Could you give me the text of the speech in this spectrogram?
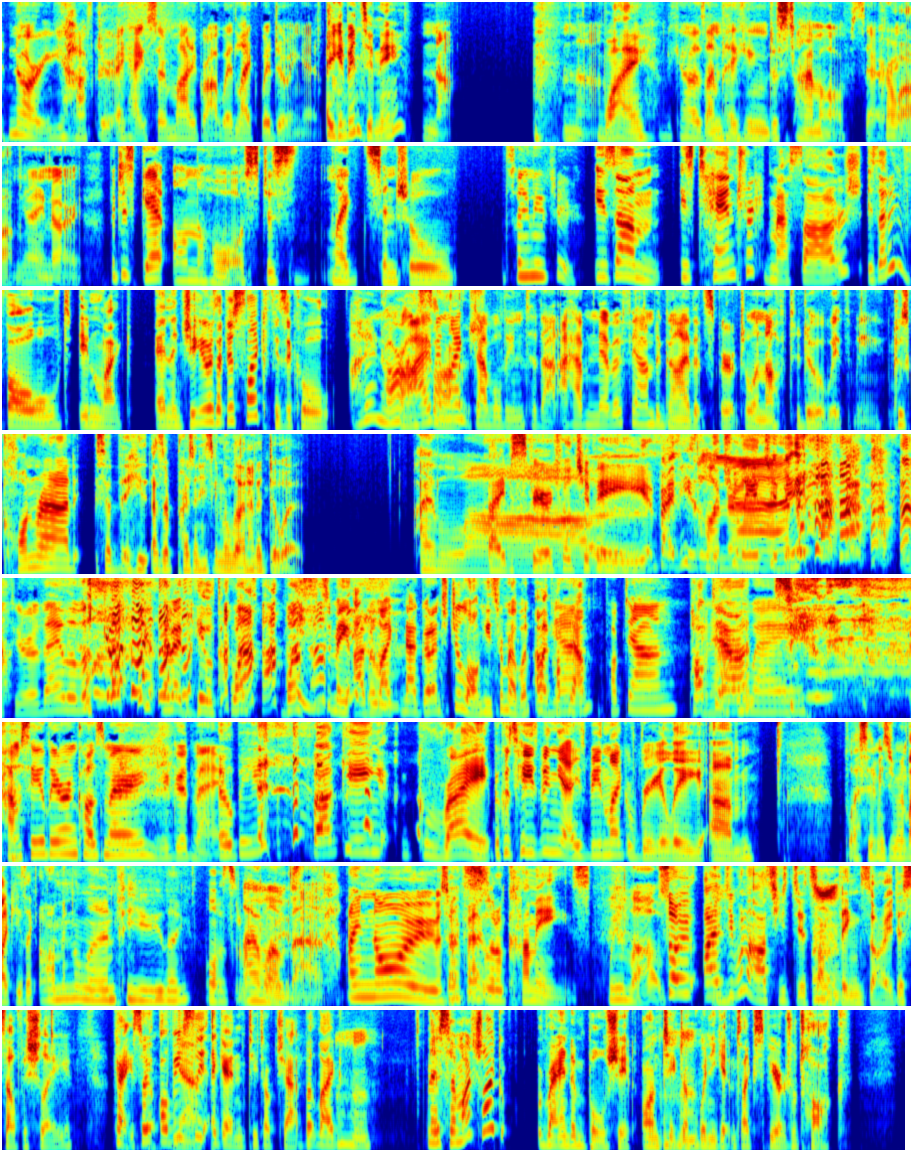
No, you have to. Okay, so Mardi Gras, we're like we're doing it. are you gonna be in Sydney? Nah. Nah. Why? Because I'm taking just time off. So Grow up. Yeah, I know. But just get on the horse. Just like sensual. That's all you need to do. Is um is tantric massage is that involved in like energy or is that just like physical? I don't know. I haven't like Massage. dabbled into that. I have never found a guy that's spiritual enough to do it with me. Because Conrad said that he, as a present, he's going to learn how to do it. I love Babe, spiritual chippy. Babe, he's literally a chippy. if you're available. no, babe, he'll do. once once to me, I'd be like, now go down to Geelong. He's from Melbourne. I'm like, pop Yeah, down, Pop down. pop down. Come see Lyra and Cosmo. You're good, mate. It'll be fucking great because he's been yeah he's been like really um bless him he's been like he's like oh I'm gonna learn for you like all this sort of I love voice. that. I know so That's- like little cummies. We love. So I do want to ask you just some mm. things though, just selfishly. Okay, so obviously again TikTok chat, but like mm-hmm. there's so much like random bullshit on TikTok mm-hmm. when you get into like spiritual talk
